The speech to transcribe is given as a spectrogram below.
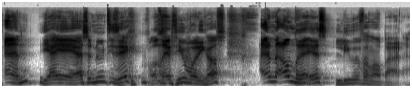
En, ja, ja, ja, zo noemt hij zich, want hij heeft humor die gast. En de andere is Liewe van Albada.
